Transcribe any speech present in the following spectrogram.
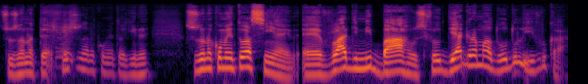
Suzana até. Foi a Suzana comentou aqui, né? Suzana comentou assim: é, é, Vladimir Barros foi o diagramador do livro, cara.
